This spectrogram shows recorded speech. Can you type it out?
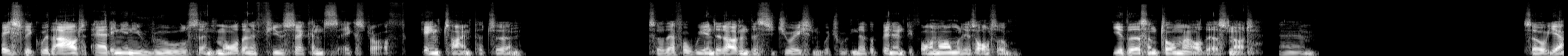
basically without adding any rules and more than a few seconds extra of game time per turn. So therefore, we ended up in this situation, which we've never been in before. Normally, it's also either there's automa or there's not. Um, so yeah,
